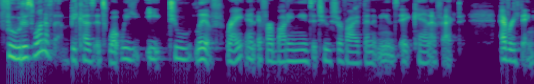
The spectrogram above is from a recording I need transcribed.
Food is one of them because it's what we eat to live, right? And if our body needs it to survive, then it means it can affect everything.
